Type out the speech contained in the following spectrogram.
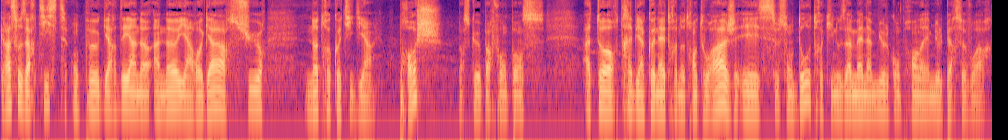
Grâce aux artistes, on peut garder un œil, un regard sur notre quotidien proche, parce que parfois on pense à tort très bien connaître notre entourage et ce sont d'autres qui nous amènent à mieux le comprendre et à mieux le percevoir.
